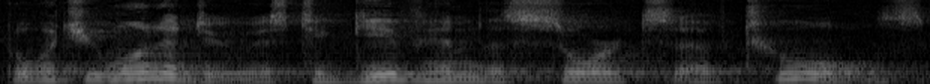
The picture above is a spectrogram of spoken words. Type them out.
but what you want to do is to give him the sorts of tools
